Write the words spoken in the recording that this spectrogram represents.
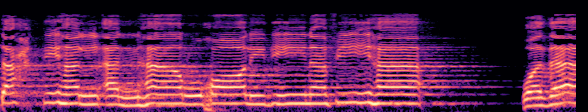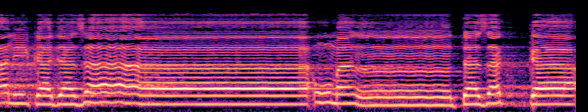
تَحْتِهَا الْأَنْهَارُ خَالِدِينَ فِيهَا ۚ وَذَٰلِكَ جَزَاءُ مَن تَزَكَّىٰ.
